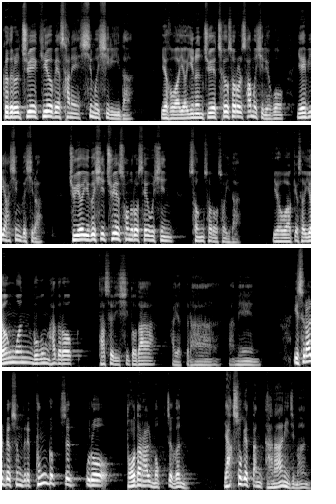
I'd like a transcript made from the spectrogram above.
그들을 주의 기업의 산에 심으시리이다. 여호와여 이는 주의 처소를 삼으시려고 예비하신 것이라. 주여 이것이 주의 손으로 세우신 성소로소이다. 여호와께서 영원 무궁하도록 다스리시도다 하였더라. 아멘. 이스라엘 백성들의 궁극적으로 도달할 목적은 약속의 땅 가나안이지만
